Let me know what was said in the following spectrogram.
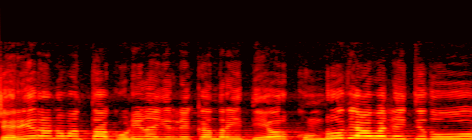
ಶರೀರ ಅನ್ನುವಂತ ಗುಡಿನ ಇರ್ಲಿಕ್ಕಂದ್ರ ಈ ದೇವ್ರ ಕುಂಡ್ರುದ್ ಯಾವಲ್ಲಿ ಐತಿದು?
